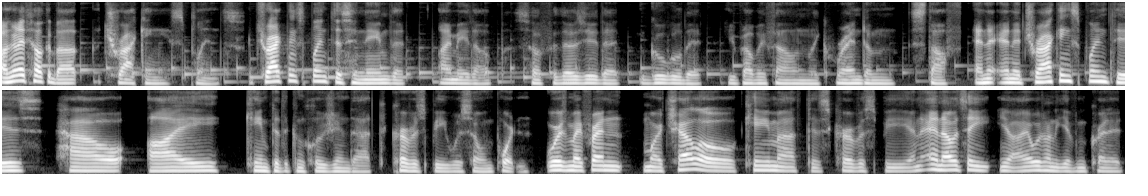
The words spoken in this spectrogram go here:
I'm going to talk about tracking splints. Tracking splint is a name that I made up. So for those of you that Googled it, you probably found like random stuff. And, and a tracking splint is how I came to the conclusion that Curve of Spee was so important. Whereas my friend Marcello came at this Curve of Spee, and, and I would say, you know, I always want to give him credit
